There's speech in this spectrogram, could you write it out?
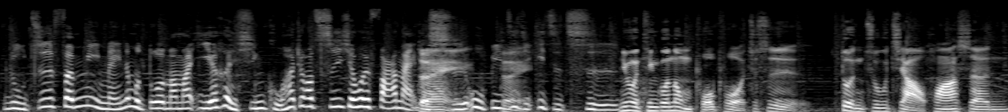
乳汁分泌没那么多，妈妈也很辛苦，她就要吃一些会发奶的食物，逼自己一直吃。你有没有听过那种婆婆，就是？炖猪脚、花生，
